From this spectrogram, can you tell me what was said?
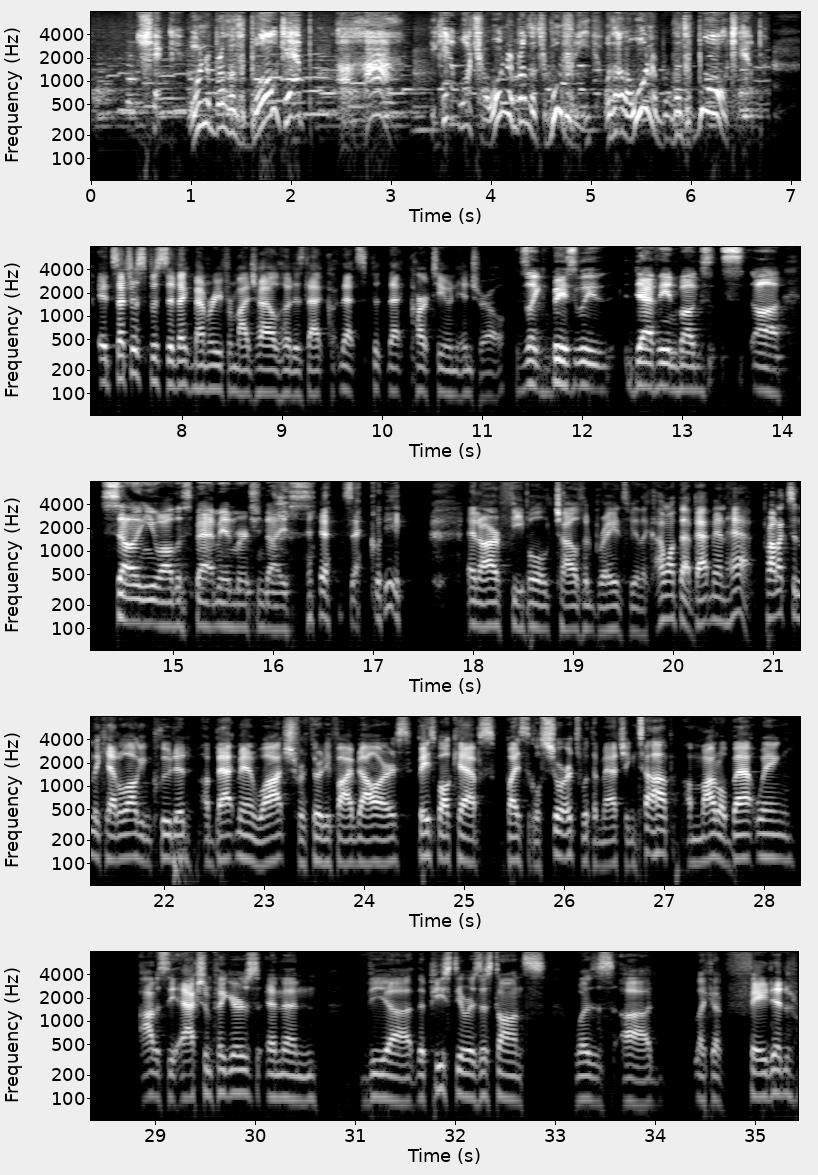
Check. Warner Brothers ball cap? Aha! You can't watch a Warner Brothers movie without a Warner Brothers ball cap. It's such a specific memory from my childhood. Is that that that cartoon intro? It's like basically Daffy and Bugs uh, selling you all this Batman merchandise. exactly. And our feeble childhood brains being like, I want that Batman hat. Products in the catalog included a Batman watch for $35, baseball caps, bicycle shorts with a matching top, a model Batwing, obviously action figures, and then the uh the piece de resistance was uh like a faded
